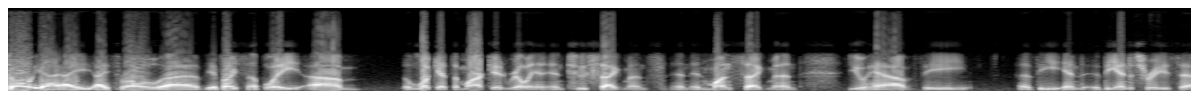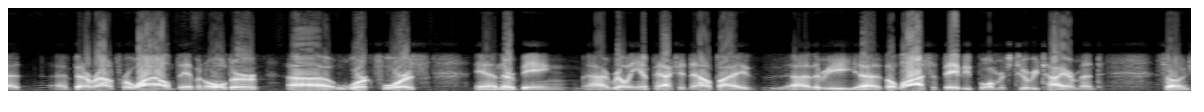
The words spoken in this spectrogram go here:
So yeah, I, I throw uh, very simply um, look at the market really in, in two segments. In, in one segment, you have the uh, the in, the industries that have been around for a while. They have an older uh, workforce and they're being uh, really impacted now by uh, the re, uh, the loss of baby boomers to retirement. So, uh, so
